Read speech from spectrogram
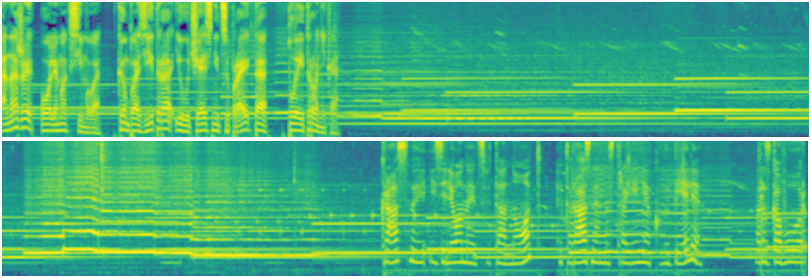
она же Оля Максимова, композитора и участницы проекта «Плейтроника». Красные и зеленые цвета нот – это разное настроение колыбели, разговор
